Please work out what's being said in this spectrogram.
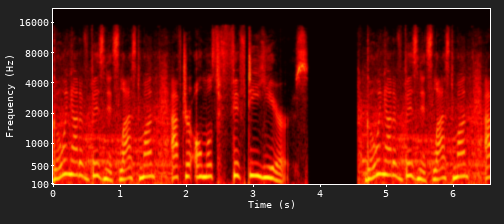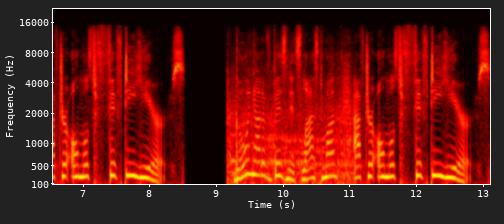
Going out of business last month after almost 50 years. Going out of business last month after almost 50 years. Going out of business last month after almost 50 years.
